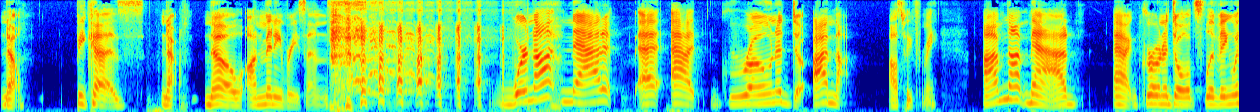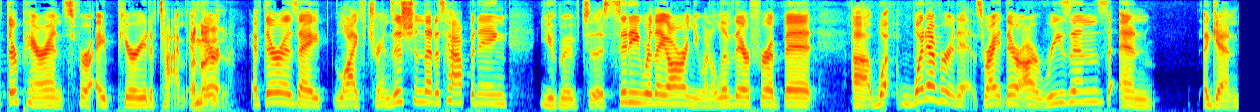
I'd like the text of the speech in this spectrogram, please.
no because no no on many reasons we're not mad at, at, at grown adult i'm not i'll speak for me i'm not mad at grown adults living with their parents for a period of time if I'm not there, either. if there is a life transition that is happening you've moved to the city where they are and you want to live there for a bit uh, what, whatever it is right there are reasons and again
